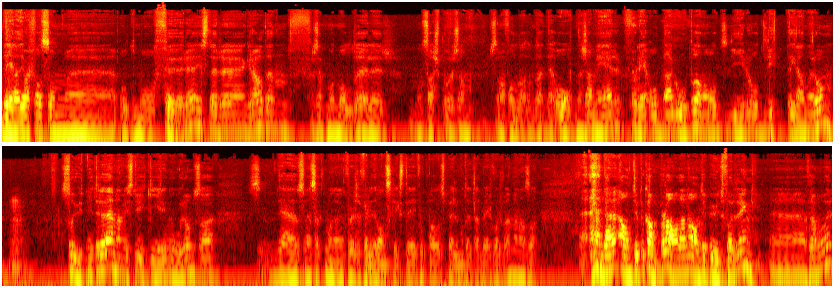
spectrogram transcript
del av de i hvert fall som eh, Odd må føre i større grad enn f.eks. mot Molde eller mot Sarpsborg, som, som i fall altså, det, det åpner seg mer for det Odd er gode på. Da. Når Odd gir Odd litt grann rom, Mm. så utnytter de det. Men hvis du ikke gir dem noe rom, så så Det er som jeg har sagt mange ganger før, selvfølgelig det vanskeligste i fotball å spille mot etablert forsvar, men altså det er en annen type kamper da, og det er en annen type utfordring eh, framover.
